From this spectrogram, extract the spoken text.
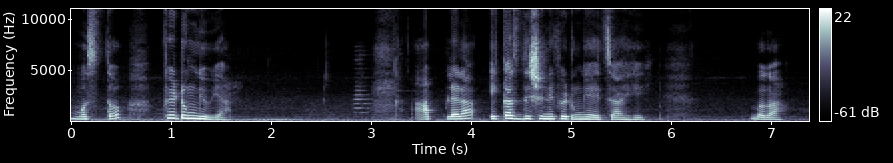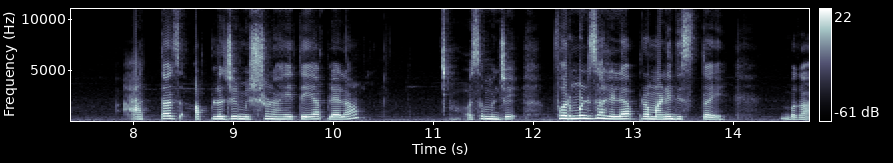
मस्त फेटून घेऊया. आपल्याला एकाच दिशेने फेटून घ्यायचं आहे. बघा आत्ताच आपलं जे मिश्रण आहे ते आपल्याला असं म्हणजे फर्मंट झालेल्याप्रमाणे दिसतं आहे बघा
